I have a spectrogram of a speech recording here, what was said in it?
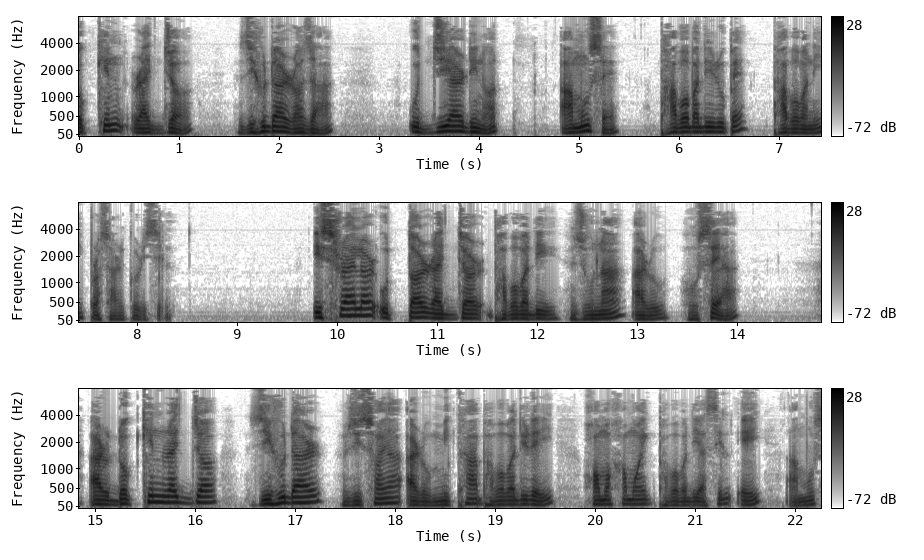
দক্ষিণ ৰাজ্য জিহুদাৰ ৰজা উজ্জিয়াৰ দিনত আমোছে ভাৱবাদীৰূপে ভাৱবাণী প্ৰচাৰ কৰিছিল। ইছৰাইলৰ উত্তৰ ৰাজ্যৰ ভাৱবাদী জোনা আৰু হুছেয়া আৰু দক্ষিণ ৰাজ্য জিহুদাৰ ৰিচয়া আৰু মিখা ভাৱবাদীৰেই সমসাময়িক ভাৱবাদী আছিল এই আমোচ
